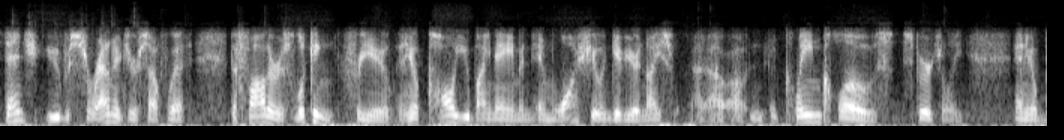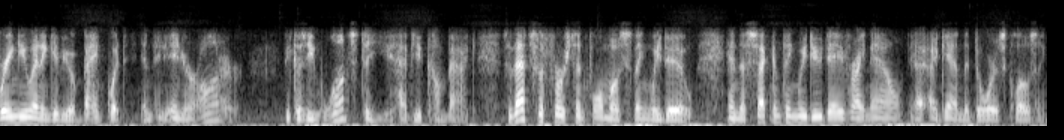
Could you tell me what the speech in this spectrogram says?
stench you've surrounded yourself with, the Father is looking for you, and He'll call you by name and, and wash you and give you a nice, uh, uh, clean clothes spiritually, and He'll bring you in and give you a banquet in, in your honor because he wants to have you come back. So that's the first and foremost thing we do. And the second thing we do, Dave, right now, again, the door is closing.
